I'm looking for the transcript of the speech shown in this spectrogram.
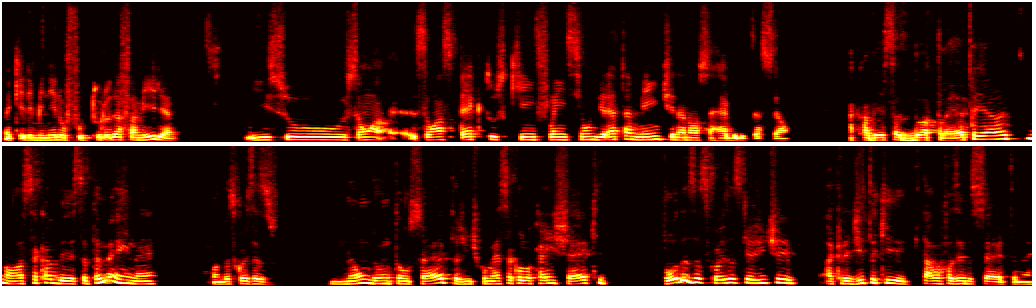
naquele menino o futuro da família, isso são, são aspectos que influenciam diretamente na nossa reabilitação. A cabeça do atleta e a nossa cabeça também, né? Quando as coisas não dão tão certo, a gente começa a colocar em xeque todas as coisas que a gente acredita que estava fazendo certo, né?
